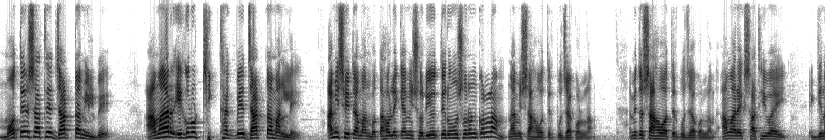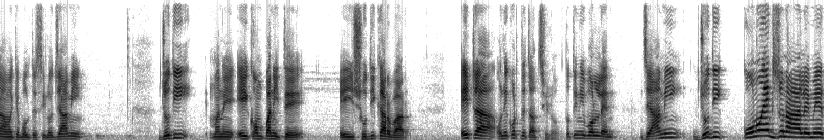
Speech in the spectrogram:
মতের সাথে যারটা মিলবে, আমার এগুলো ঠিক থাকবে যারটা মানলে আমি সেটা মানব। তাহলে কি আমি শরীয়তের অনুসরণ করলাম না আমি শাহওয়াতের পূজা করলাম? আমি তো শাহওয়াতের পূজা করলাম। আমার এক সাথী ভাই একদিন আমাকে বলতেছিল যে আমি যদি মানে এই কোম্পানিতে এই সুদি কারবার, এটা উনি করতে চাচ্ছিল। তো তিনি বললেন যে, আমি যদি কোনো একজন আলেমের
